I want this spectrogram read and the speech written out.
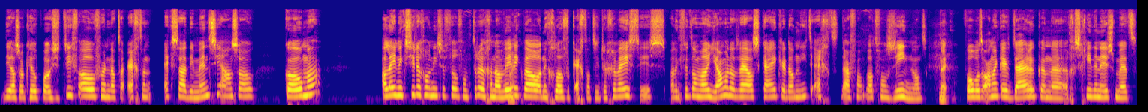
die was ook heel positief over. En dat er echt een extra dimensie aan zou komen. Alleen ik zie er gewoon niet zoveel van terug. En dan weet Nee. ik wel, en ik geloof ook echt dat hij er geweest is. En ik vind het dan wel jammer dat wij als kijker dan niet echt daarvan wat van zien. Want Nee. bijvoorbeeld Anneke heeft duidelijk een eh, geschiedenis met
